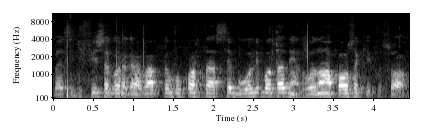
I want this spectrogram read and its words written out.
Vai ser difícil agora gravar porque eu vou cortar a cebola e botar dentro. Vou dar uma pausa aqui, pessoal.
